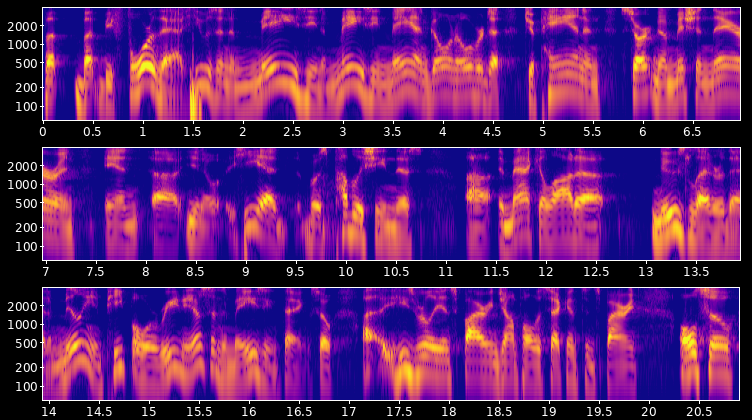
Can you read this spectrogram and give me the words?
But but before that, he was an amazing, amazing man going over to Japan and starting a mission there. And and uh, you know he had was publishing this uh, Immaculata newsletter that a million people were reading. It was an amazing thing. So uh, he's really inspiring. John Paul II's inspiring. Also,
